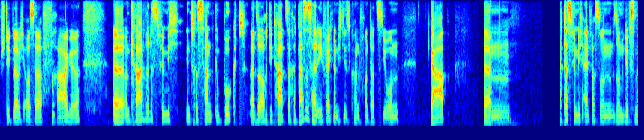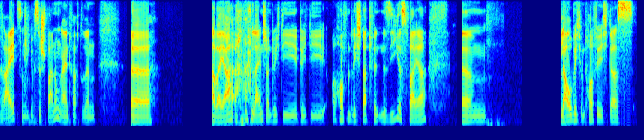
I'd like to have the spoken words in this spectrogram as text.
steht, glaube ich, außer Frage. Äh, und grad wird es für mich interessant gebookt. Also, auch die Tatsache, dass es halt eben vielleicht noch nicht diese Konfrontation gab, ähm, hat das für mich einfach so 'n so 'n gewissen Reiz, so 'ne gewisse Spannung einfach drin. Äh aber ja, allein schon durch die durch die hoffentlich stattfindende Siegesfeier, ähm glaube ich und hoffe ich, dass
